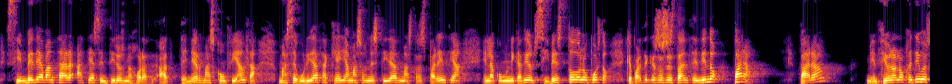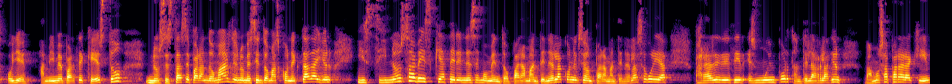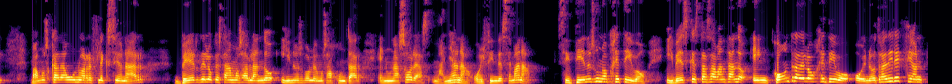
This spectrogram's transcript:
Si en vez de avanzar hacia sentiros mejor, a, tener más confianza, más seguridad, a que haya más honestidad, más transparencia en la comunicación, si ves todo lo opuesto, que parece que eso se está encendiendo, para. Para, menciona el objetivo, es, oye, a mí me parece que esto nos está separando más, yo no me siento más conectada, y, yo y si no sabéis qué hacer en ese momento para mantener la conexión, para mantener la seguridad, parar y decir, es muy importante la relación, vamos a parar aquí, vamos cada uno a reflexionar, ver de lo que estábamos hablando y nos volvemos a juntar en unas horas, mañana o el fin de semana. Si tienes un objetivo y ves que estás avanzando en contra del objetivo o en otra dirección,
